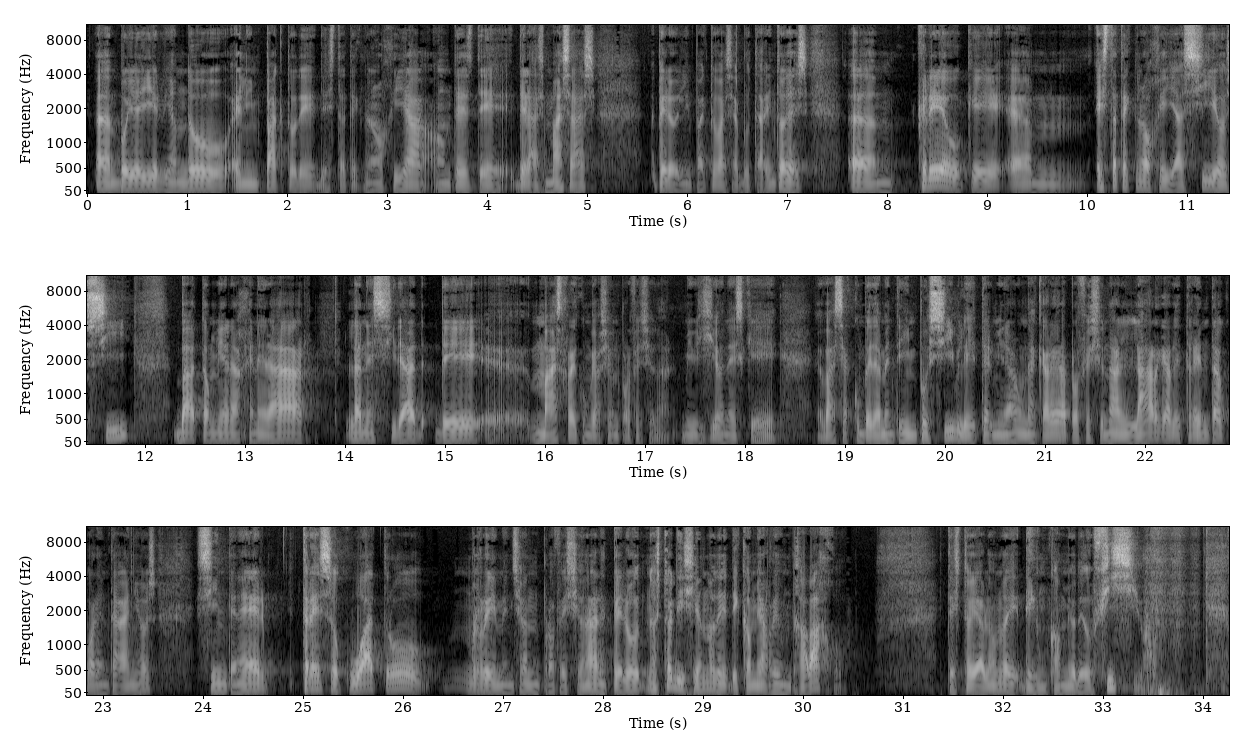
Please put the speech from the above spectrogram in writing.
um, voy a ir viendo el impacto de, de esta tecnología antes de, de las masas pero el impacto va a ser brutal. Entonces, um, creo que um, esta tecnología sí o sí va también a generar la necesidad de eh, más reconversión profesional. Mi visión es que va a ser completamente imposible terminar una carrera profesional larga de 30 o 40 años sin tener tres o cuatro reinvención profesionales. Pero no estoy diciendo de, cambiar de un trabajo, te estoy hablando de un cambio de oficio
